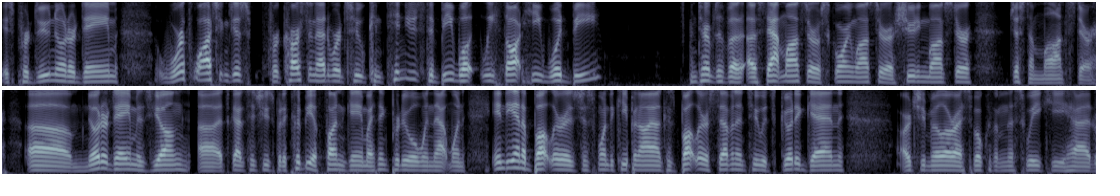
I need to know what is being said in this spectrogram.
is Purdue Notre Dame. Worth watching just for Carsen Edwards, who continues to be what we thought he would be in terms of a, a, stat monster, a scoring monster, a shooting monster, just a monster. Um, Notre Dame is young. Uh, it's got its issues, but it could be a fun game. I think Purdue will win that one. Indiana Butler is just one to keep an eye on because Butler is seven and two. It's good again. Archie Miller, I spoke with him this week. He had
